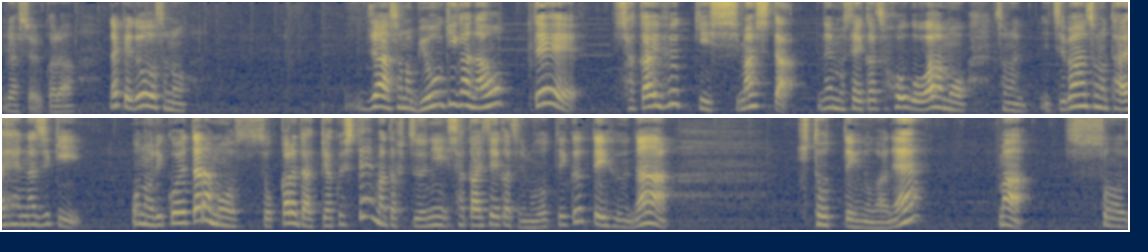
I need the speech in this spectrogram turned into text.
いらっしゃるから。だけどそのじゃあその病気が治って社会復帰しました。でも生活保護はもうその一番その大変な時期を乗り越えたらもうそこから脱却してまた普通に社会生活に戻っていくっていう風な人っていうのがねまあその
